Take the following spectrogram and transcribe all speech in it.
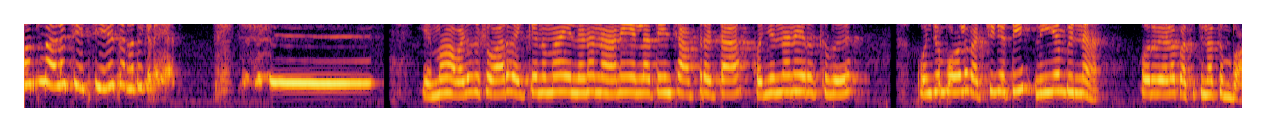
ஒரு நாள் செஞ்சே தரது கிடையாது. ஏம்மா அவளுக்கு சோறு வைக்கணுமா? இல்லைன்னா நானே எல்லாத்தையும் சாப்பிட்றட்டா கொஞ்சம் தானே இருக்குது. கொஞ்சம் போல வச்சு கட்டி நீயும் பின்ன. ஒரு வேளை பசிச்சுனா தும்பா.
